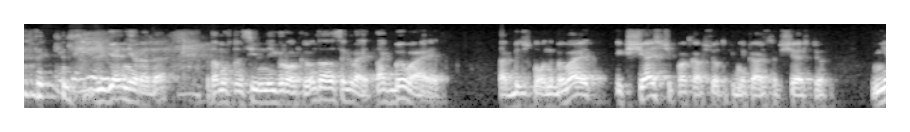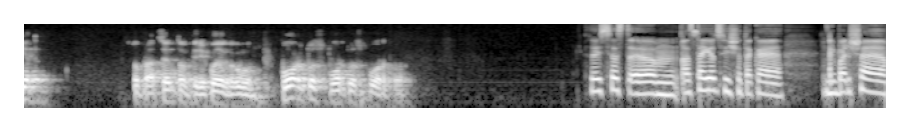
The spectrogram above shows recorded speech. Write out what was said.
легионера, да, потому что он сильный игрок, и он тогда сыграет. Так бывает. Так, безусловно, бывает. И, к счастью, пока все-таки, мне кажется, к счастью, нет стопроцентного перехода к какому спорту, спорту, спорту. То есть э, остается еще такая небольшая,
